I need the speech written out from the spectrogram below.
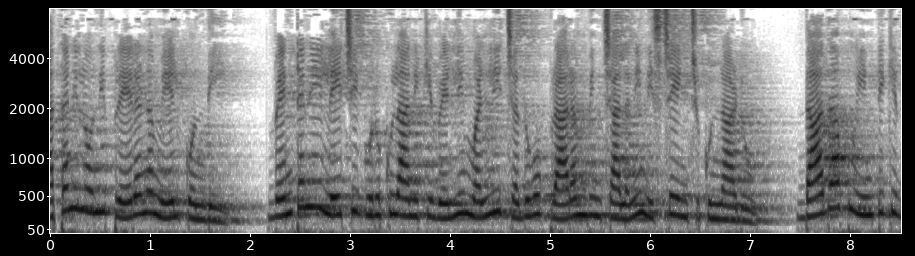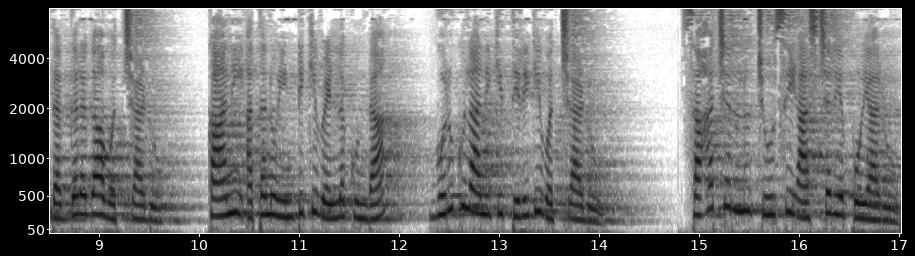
అతనిలోని ప్రేరణ మేల్కొంది. వెంటనే లేచి గురుకులానికి వెళ్ళి మళ్ళీ చదువు ప్రారంభించాలని నిశ్చయించుకున్నాడు. దాదాపు ఇంటికి దగ్గరగా వచ్చాడు. కాని అతను ఇంటికి వెళ్ళకుండా గురుకులానికి తిరిగి వచ్చాడు. సహచరులు చూసి ఆశ్చర్యపోయారు.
